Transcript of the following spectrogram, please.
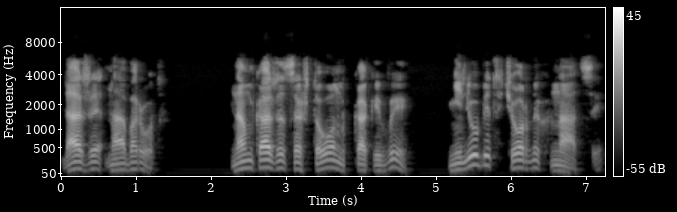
даже наоборот. Нам кажется, что он, как и вы, не любит черных наций.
